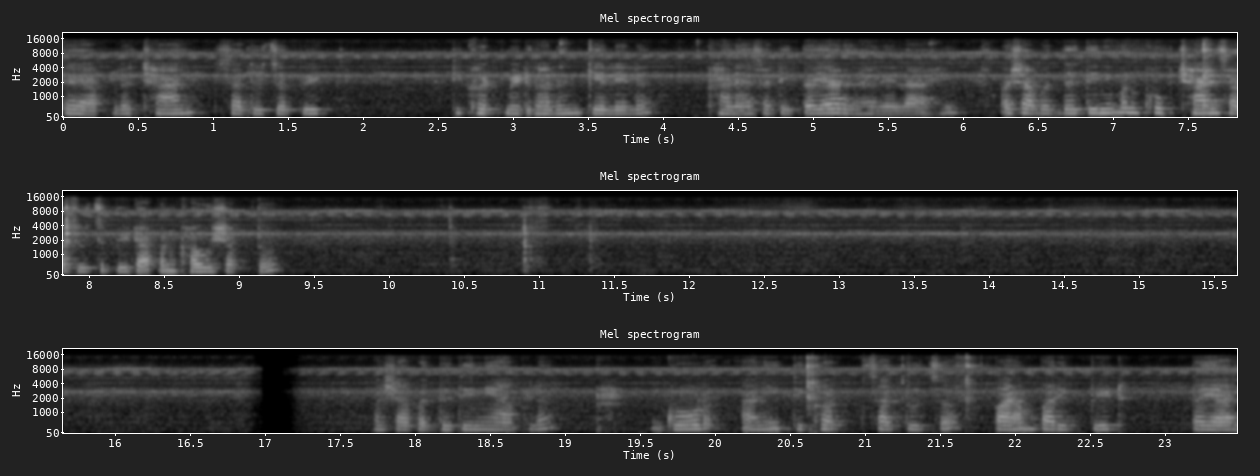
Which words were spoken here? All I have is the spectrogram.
तर आपलं छान साधूचं पीठ तिखट मीठ घालून केलेलं खाण्यासाठी तयार झालेलं आहे. अशा पद्धतीने पण खूप छान साजूचं पीठ आपण खाऊ शकतो. अशा पद्धतीने आपलं गोड आणि तिखट सातूचं पारंपरिक पीठ तयार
